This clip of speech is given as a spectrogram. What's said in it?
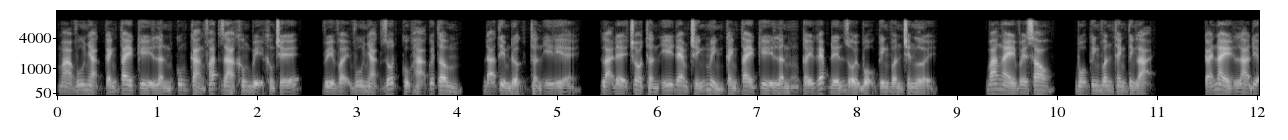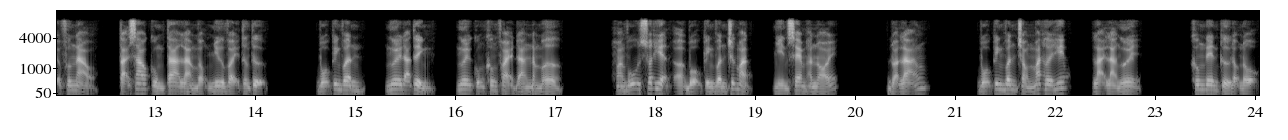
mà vu nhạc cánh tay kỳ lân cũng càng phát ra không bị khống chế, vì vậy vu nhạc rốt cục hạ quyết tâm đã tìm được thần y ỉa lại để cho thần y đem chính mình cánh tay kỳ lân cấy ghép đến rồi bộ kinh vân trên người. Ba ngày về sau, bộ kinh vân thanh tỉnh lại. Cái này là địa phương nào, tại sao cùng ta làm mộng như vậy tương tự? Bộ kinh vân, ngươi đã tỉnh, ngươi cũng không phải đang nằm mơ. Hoàng vũ xuất hiện ở bộ kinh vân trước mặt, nhìn xem hắn nói. Đoạn lãng, bộ kinh vân trong mắt hơi híp, lại là ngươi. Không nên cử động nộ.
